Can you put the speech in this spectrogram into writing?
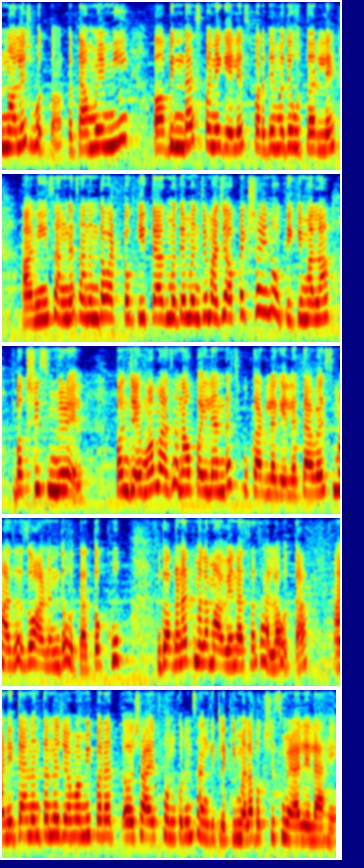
नॉलेज होतं. तर त्यामुळे मी बिंदासपणे बिनधास्तपणे गेले स्पर्धेमध्ये उतरले आणि सांगण्यास आनंद वाटतो की त्यामध्ये म्हणजे माझी अपेक्षाही नव्हती की मला बक्षीस मिळेल. पण जेव्हा माझं नाव पहिल्यांदाच पुकारलं गेलं त्यावेळेस माझा जो आनंद होता तो खूप गगनात मला मावेनासा झाला होता. आणि त्यानंतरनं जेव्हा मी परत शाळेत फोन करून सांगितलं की मला बक्षीस मिळालेलं आहे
